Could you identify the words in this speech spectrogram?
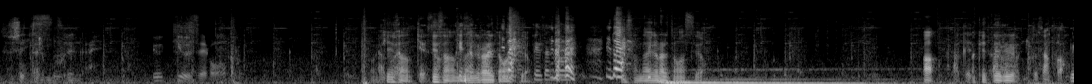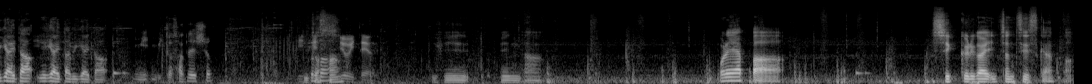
そして誰も触れない。990? K さん、K さん殴られてますよ。痛い K さん殴られてますよ。あ、開けてる。水戸さんか。右がいた、右がいた、右がいた。み水戸さんでしょ？伊藤さん強いたよね。ディフェンダー。これやっぱ、シックルが一番強いですか、やっぱ。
